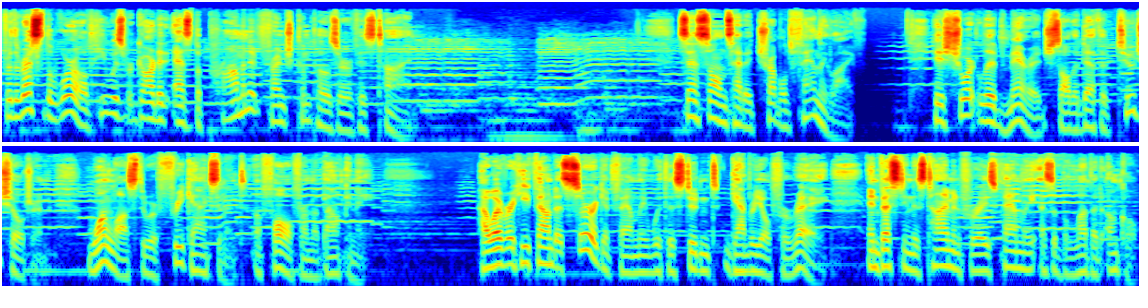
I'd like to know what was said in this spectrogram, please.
for the rest of the world he was regarded as the prominent French composer of his time. Saint-Saëns had a troubled family life. His short lived marriage saw the death of two children, one lost through a freak accident, a fall from a balcony. However, he found a surrogate family with his student Gabriel Fauré, investing his time in Fauré's family as a beloved uncle.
